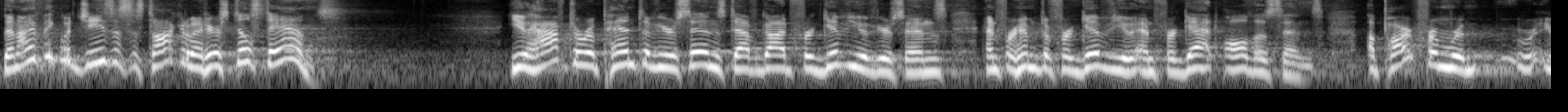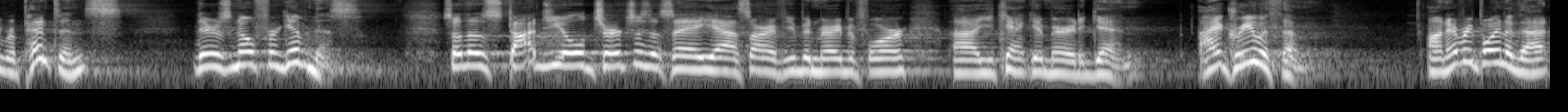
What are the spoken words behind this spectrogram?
Then I think what Jesus is talking about here still stands. You have to repent of your sins to have God forgive you of your sins and for Him to forgive you and forget all those sins. Apart from re- repentance, there's no forgiveness. So, those stodgy old churches that say, yeah, sorry, if you've been married before, uh, you can't get married again. I agree with them. On every point of that,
